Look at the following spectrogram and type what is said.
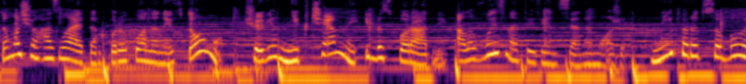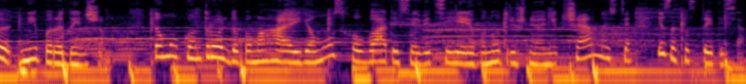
Тому що газлайтер переконаний в тому, що він нікчемний і безпорадний, але визнати він це не може ні перед собою, ні перед іншим. Тому контроль допомагає йому сховатися від цієї внутрішньої нікчемності і захиститися.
